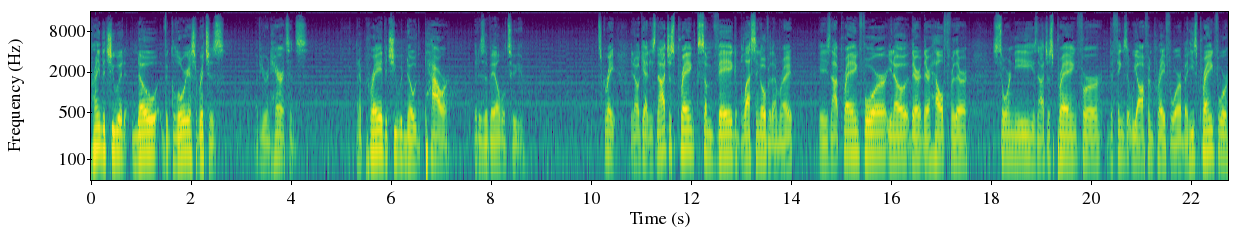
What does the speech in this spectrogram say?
praying that you would know the glorious riches of your inheritance. And I pray that you would know the power that is available to you. It's great. You know, again, he's not just praying some vague blessing over them, right? He's not praying for, you know, their, their health, for their sore knee. He's not just praying for the things that we often pray for, but he's praying for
